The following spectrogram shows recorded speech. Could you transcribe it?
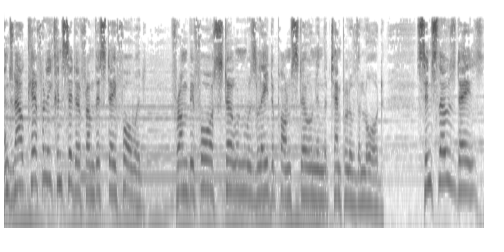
And now carefully consider from this day forward, from before stone was laid upon stone in the temple of the Lord, since those days,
